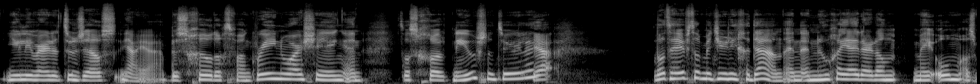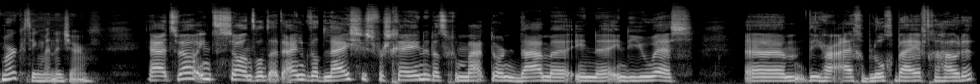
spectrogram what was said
jullie werden toen zelfs ja, ja, beschuldigd van greenwashing. En het was groot nieuws natuurlijk. ja. Wat heeft dat met jullie gedaan? En, en hoe ga jij daar dan mee om als marketingmanager? Ja, het is wel interessant, want uiteindelijk dat lijstje is verschenen. Dat is gemaakt door een dame in, eh, in de US, ehm, die haar eigen blog bij heeft gehouden.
